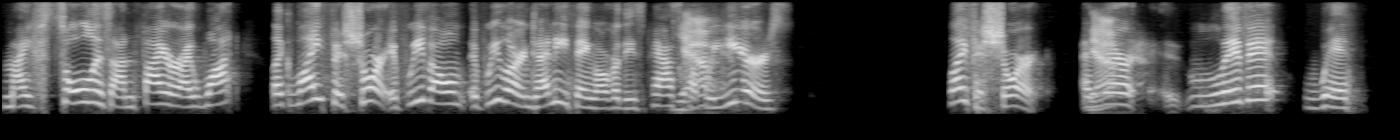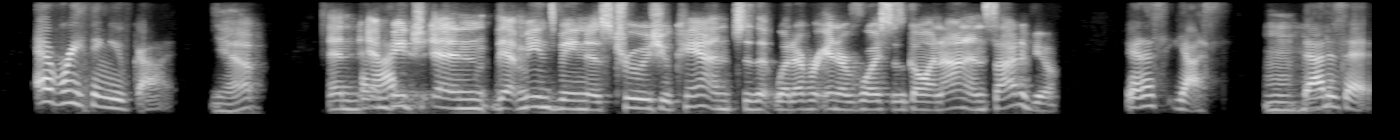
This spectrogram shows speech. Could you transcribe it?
my soul is on fire. I want like life is short. If we've all, if we learned anything over these past yep. couple years, life is short, and yep. there live it with everything you've got. Yep. And and, and I, be, and that means being as true as you can to that whatever inner voice is going on inside of you. Janice, yes, mm-hmm. that is it.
